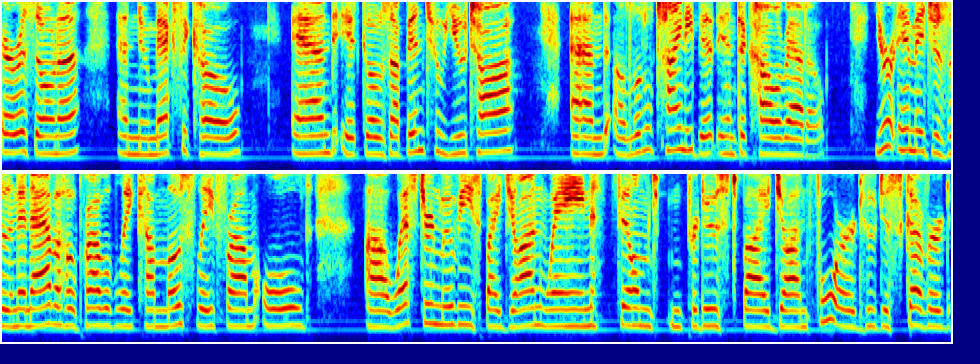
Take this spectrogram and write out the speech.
Arizona and New Mexico, and it goes up into Utah and a little tiny bit into Colorado. your images of the Navajo probably come mostly from old uh, Western movies by John Wayne, filmed and produced by John Ford, who discovered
